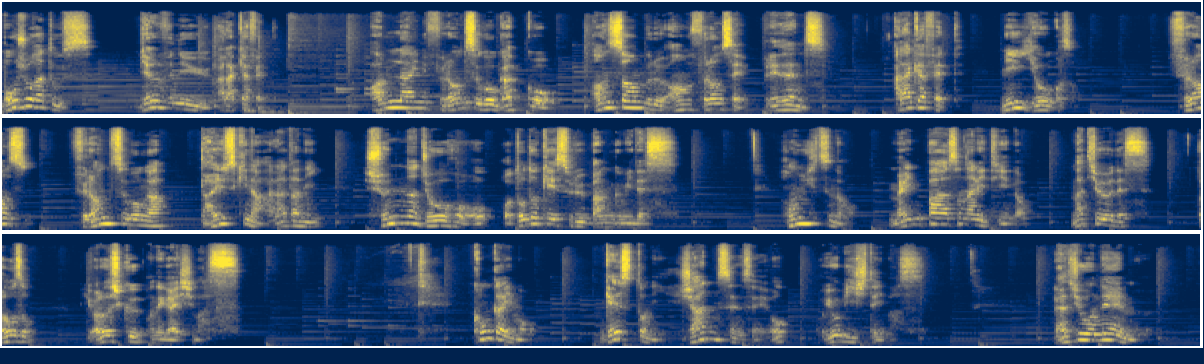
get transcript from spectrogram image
Bonjour à tous. Bienvenue à la cafette. Online フランス語学校 Ensemble en français presents あらカフェットにようこそ。フランス、フランス語が大好きなあなたに旬な情報をお届けする番組です。本日のメインパーソナリティのマティオです。どうぞよろしくお願いします。今回もゲストにジャン先生をお呼びしています。ラジオネーム、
